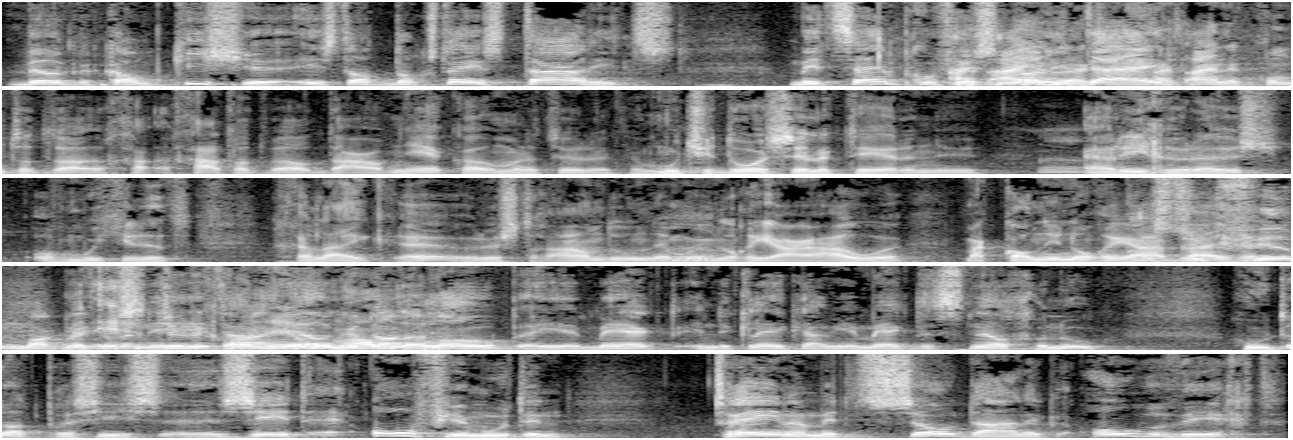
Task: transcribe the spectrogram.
welke kamp kies je? Is dat nog steeds Tadic met zijn professionaliteit? uiteindelijk komt het, gaat dat wel daarop neerkomen natuurlijk. Dan moet je doorselecteren nu. En rigoureus. Of moet je het gelijk hè, rustig aandoen. Dan moet je hem nog een jaar houden. Maar kan die nog een jaar het is natuurlijk blijven? veel makkelijker het is wanneer natuurlijk je gewoon heel loopt en je merkt in de kleedkamer, je merkt het snel genoeg hoe dat precies eh, zit. Of je moet een trainer met zodanig overwicht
